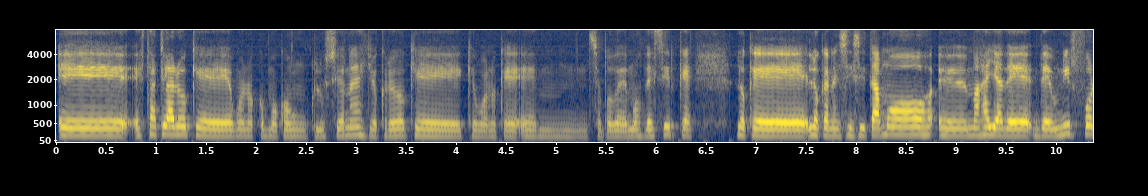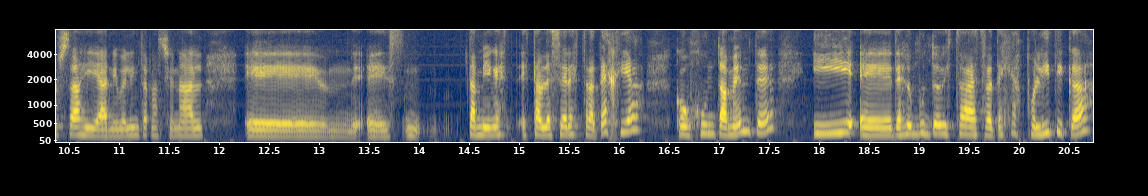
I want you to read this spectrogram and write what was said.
Eh, está claro que, bueno, como conclusiones, yo creo que, que bueno, que eh, se podemos decir que lo que, lo que necesitamos, eh, más allá de, de, unir fuerzas y a nivel internacional, es también es establecer estrategias conjuntamente y eh, desde un punto de vista de estrategias políticas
